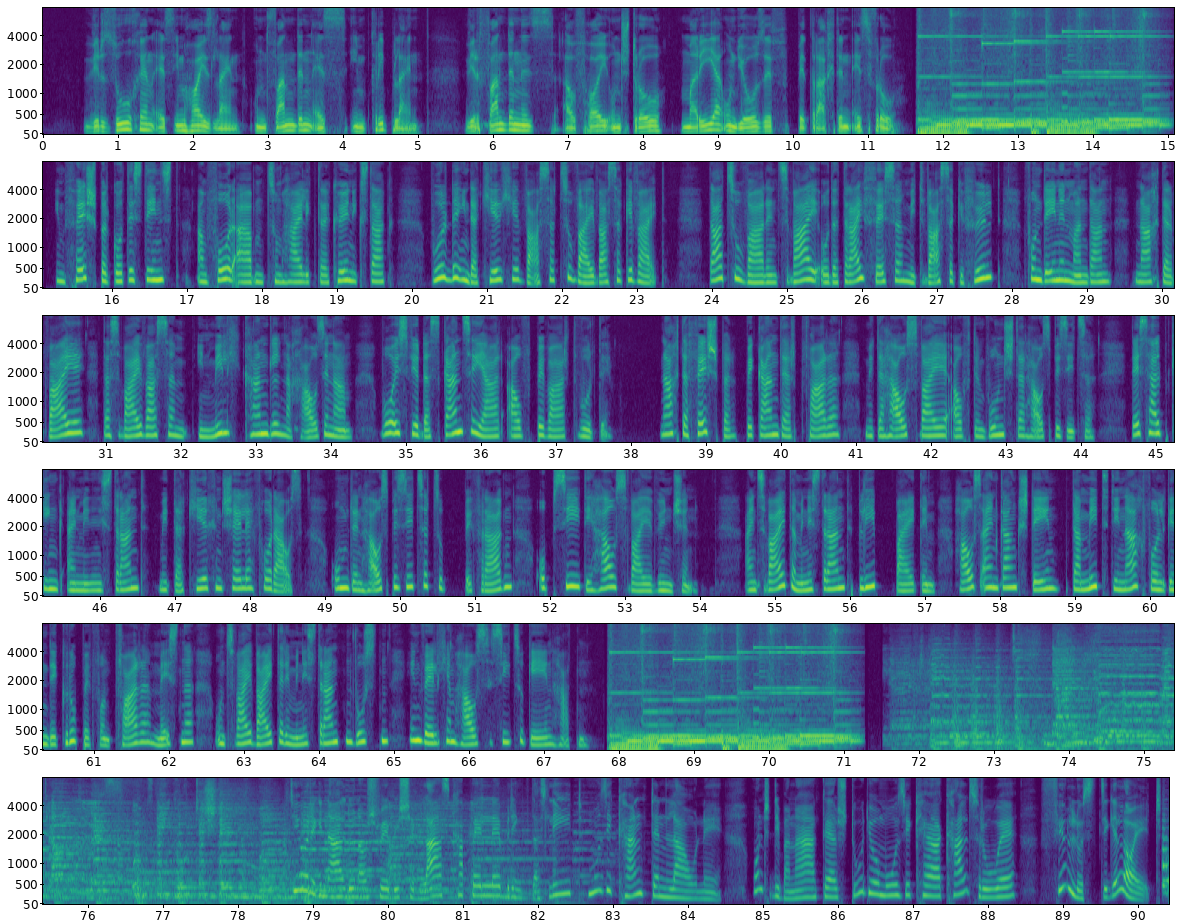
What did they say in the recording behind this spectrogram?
Wir suchen es im Häuslein und fanden es im Kripplein. Wir fanden es auf Heu und Stroh, Maria und Josef betrachten es froh. Im Vesper-Gottesdienst am Vorabend zum Heilig-Dreikönigstag wurde in der Kirche Wasser zu Weihwasser geweiht. Dazu waren zwei oder drei Fässer mit Wasser gefüllt, von denen man dann nach der Weihe das Weihwasser in Milchkandel nach Hause nahm, wo es für das ganze Jahr aufbewahrt wurde. Nach der Vesper begann der Pfarrer mit der Hausweihe auf dem Wunsch der Hausbesitzer. Deshalb ging ein Ministrant mit der Kirchenschelle voraus, um den Hausbesitzer zu befragen, ob sie die Hausweihe wünschen. Ein zweiter Ministrant blieb bei dem Hauseingang stehen, damit die nachfolgende Gruppe von Pfarrer, Messner und zwei weitere Ministranten wussten, in welchem Haus sie zu gehen hatten. Die original donauschwäbische Blaskapelle bringt das Lied Musikantenlaune und die Banater Studiomusiker Karlsruhe für lustige Leute.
